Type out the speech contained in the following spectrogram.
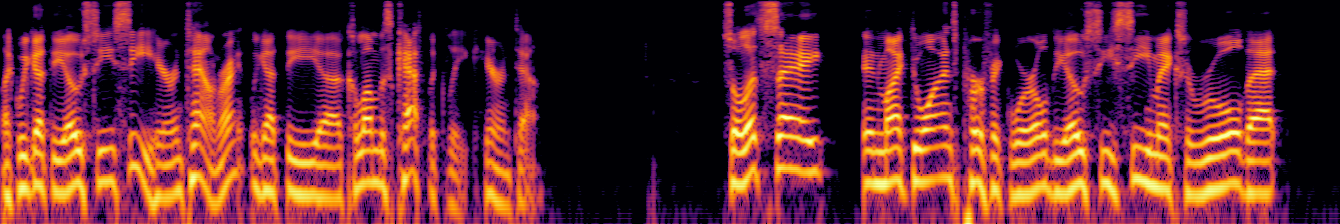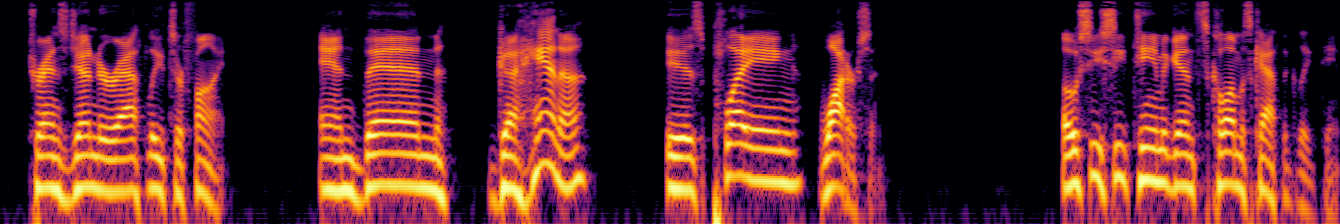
Like we got the OCC here in town, right? We got the uh, Columbus Catholic League here in town. So let's say in Mike DeWine's perfect world, the OCC makes a rule that transgender athletes are fine. And then Gahanna is playing Watterson. OCC team against Columbus Catholic League team.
